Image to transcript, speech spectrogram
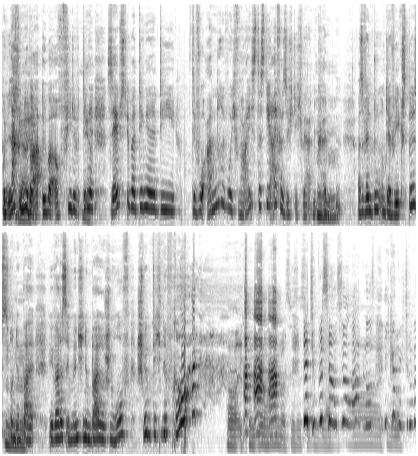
Und lachen Ja, über, ja. über auch viele Dinge, Ja. selbst über Dinge, die, die, wo andere, wo ich weiß, dass die eifersüchtig werden Mhm. könnten. Also wenn du unterwegs bist und im ba wie war das in München im Bayerischen Hof, schwimmt dich eine Frau Oh, ich bin so harmlos. Ja, so du bist ja auch so harmlos. Ich kann so- mich drüber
